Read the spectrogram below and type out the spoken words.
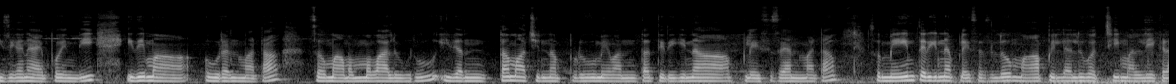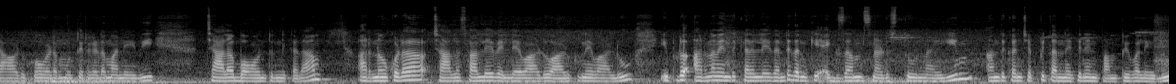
ఈజీగానే అయిపోయింది. ఇదే మా ఊరన్నమాట. సో మా అమ్మమ్మ వాళ్ళ ఊరు. ఇదంతా మా చిన్నప్పుడు మేమంతా తిరిగిన ప్లేసెస్ అనమాట సో మేము తిరిగిన ప్లేసెస్లో మా పిల్లలు వచ్చి మళ్ళీ ఇక్కడ ఆడుకోవడము తిరగడం అనేది చాలా బాగుంటుంది కదా. అర్ణవ్ కూడా చాలాసార్లే వెళ్ళేవాడు ఆడుకునేవాడు. ఇప్పుడు అర్ణవ్ ఎందుకు వెళ్ళలేదంటే తనకి ఎగ్జామ్స్ నడుస్తూ ఉన్నాయి అందుకని చెప్పి తనైతే నేను పంపివ్వలేదు.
